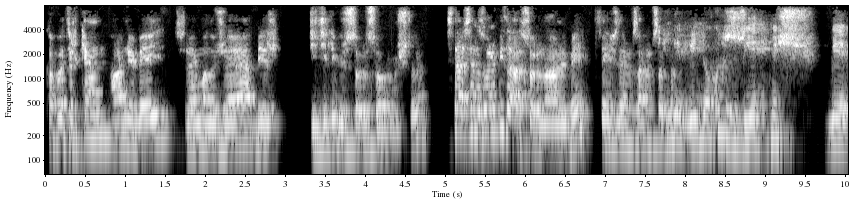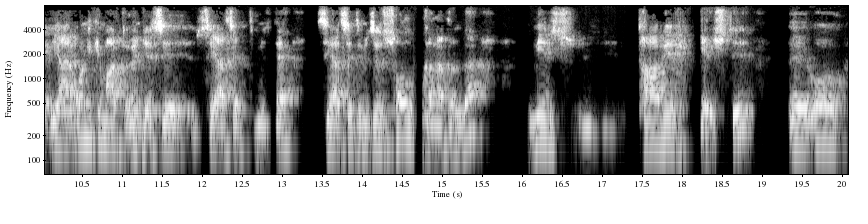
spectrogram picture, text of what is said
Kapatırken Avni Bey Süleyman Hoca'ya bir cicili bir soru sormuştu. İsterseniz onu bir daha sorun Avni Bey. Seyircilerimiz anımsatalım. Şimdi 1970 bir yani 12 Mart öncesi siyasetimizde siyasetimizin sol kanadında bir tabir gelişti. Ee, o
